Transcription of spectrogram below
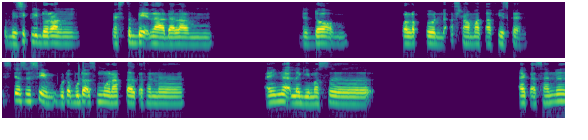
So basically, orang masturbate lah dalam the dorm walaupun asrama tafiz kan. It's just the same. Budak-budak semua nakal kat sana. I ingat lagi masa I kat sana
